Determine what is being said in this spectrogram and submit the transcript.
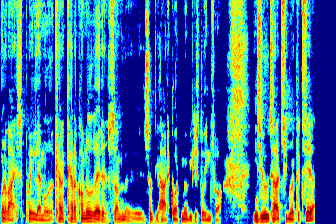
undervejs på en eller anden måde? Kan, kan der komme noget ud af det, som, øh, som vi har det godt med, og vi kan stå indenfor? Interviewet tager 10 minutter kvarter,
